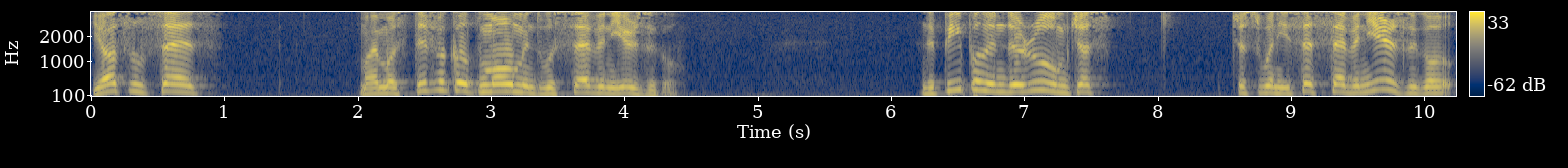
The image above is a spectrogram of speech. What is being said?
Yossel says, my most difficult moment was seven years ago. And the people in the room just just when he says seven years ago,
